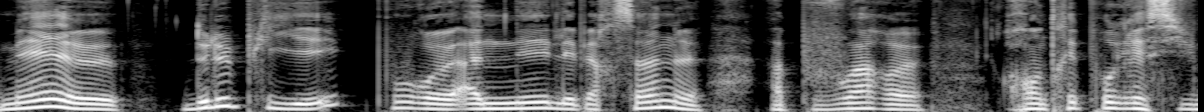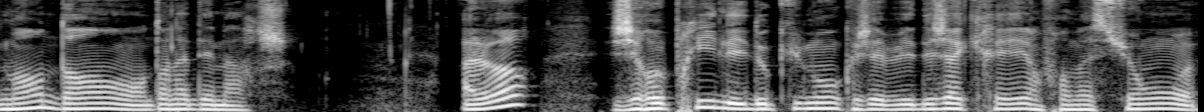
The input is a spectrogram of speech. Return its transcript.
mais de le plier pour amener les personnes à pouvoir rentrer progressivement dans la démarche. Alors, j'ai repris les documents que j'avais déjà créés en formation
